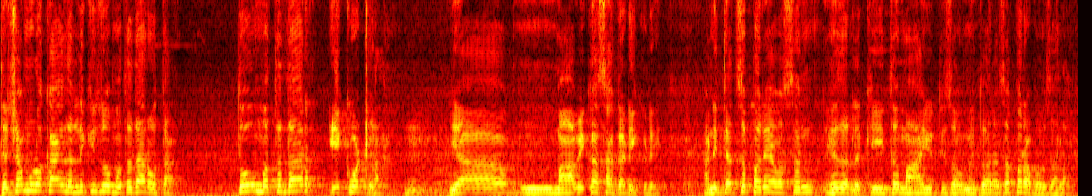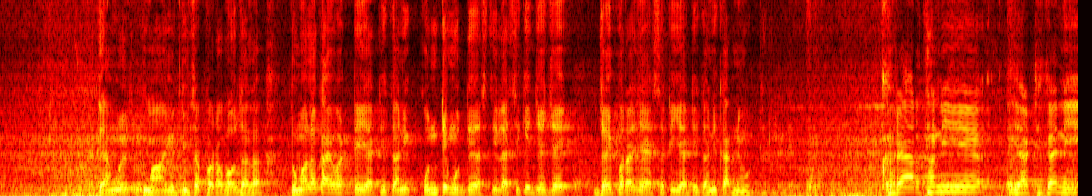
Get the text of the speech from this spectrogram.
त्याच्यामुळं काय झालं की जो मतदार होता तो मतदार एकवटला या महाविकास आघाडीकडे. आणि त्याचं पर्यावसन हे झालं की इथं महायुतीचा उमेदवाराचा पराभव झाला. त्यामुळेच महायुतीचा पराभव झाला. तुम्हाला काय वाटते या ठिकाणी? कोणते मुद्दे असतील असे की जे जय जय पराजयासाठी या ठिकाणी कारणीभूत ठरलेले आहेत? खऱ्या अर्थाने या ठिकाणी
